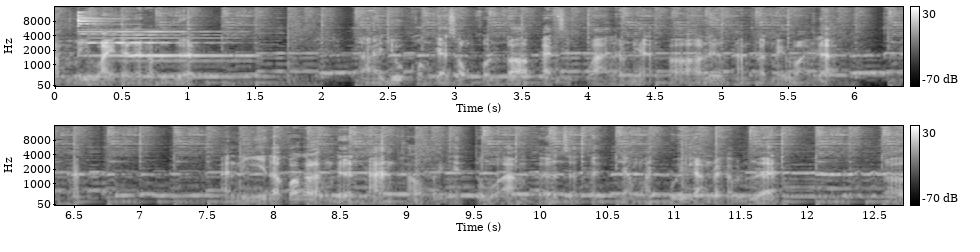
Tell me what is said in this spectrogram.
ทำไม่ไหวแล้วนะครับเพื่อนๆอายุของแกสองคนก็ 80 กว่าแล้วเนี่ยก็เริ่มทำกันไม่ไหวแล้วนะครับ อันนี้เราก็กำลังเดินทางเข้าไปในตัวอำเภอสตึกจังหวัดบุรีรัมย์นะครับเพื่อนๆก็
